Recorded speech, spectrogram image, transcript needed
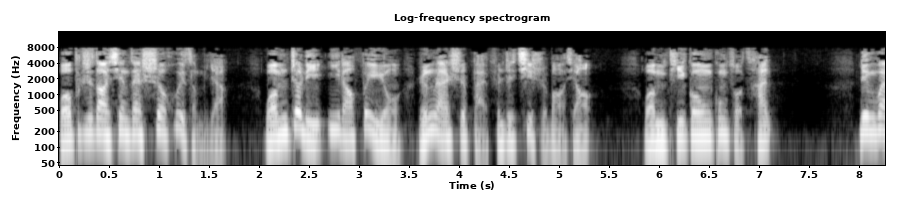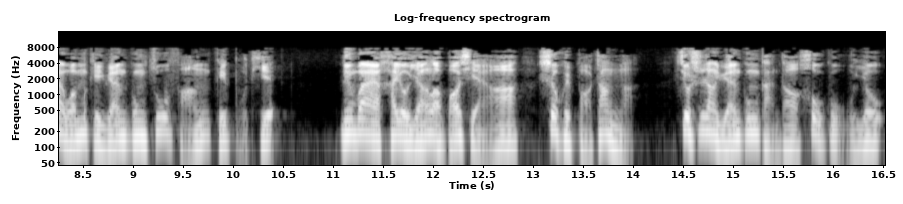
我不知道现在社会怎么样。我们这里医疗费用仍然是百分之七十报销，我们提供工作餐，另外我们给员工租房给补贴，另外还有养老保险啊、社会保障啊，就是让员工感到后顾无忧。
